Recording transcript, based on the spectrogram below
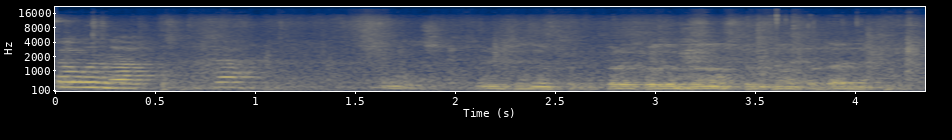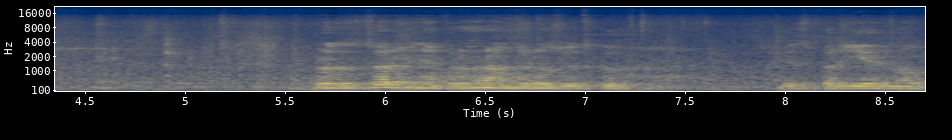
Солонар. Переходимо до наступного питання. Про затвердження програми розвитку безбар'єрного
